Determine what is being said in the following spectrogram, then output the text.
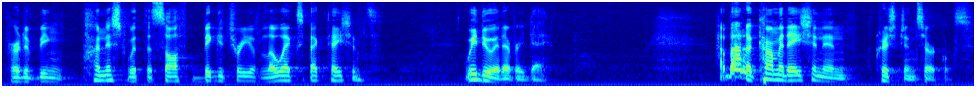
I've Heard of being punished with the soft bigotry of low expectations? We do it every day. How about accommodation in Christian circles?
